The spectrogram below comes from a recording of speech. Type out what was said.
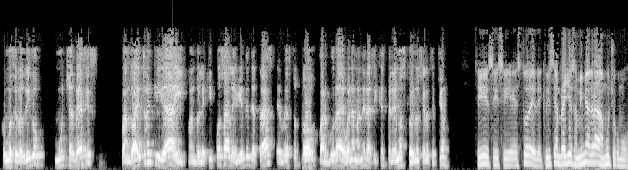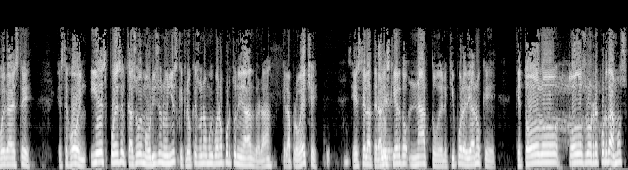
como se lo digo muchas veces, cuando hay tranquilidad y cuando el equipo sale bien desde atrás, el resto todo carbura de buena manera, así que esperemos que hoy no sea la excepción. Sí, sí, sí, esto de, de Cristian Reyes a mí me agrada mucho cómo juega este, este joven. Y después el caso de Mauricio Núñez, que creo que es una muy buena oportunidad, ¿verdad? Que la aproveche. Este lateral izquierdo nato del equipo herediano que, que todos lo, todos lo recordamos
